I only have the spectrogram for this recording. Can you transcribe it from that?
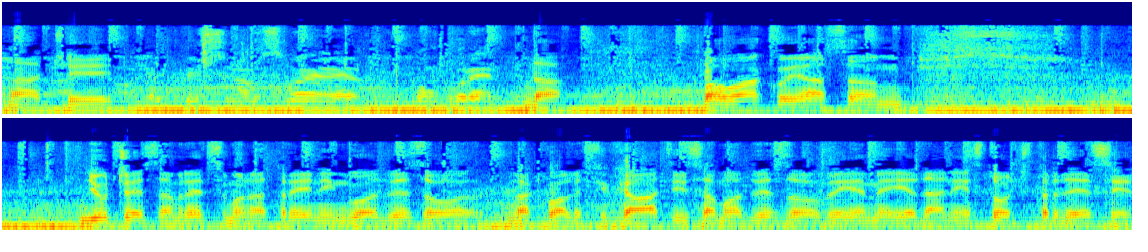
Znači, Piši nam svoje konkurente. da. Pa ovako, ja sam Juče sam recimo na treningu odvezao, na kvalifikaciji sam odvezao vrijeme 11.140.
